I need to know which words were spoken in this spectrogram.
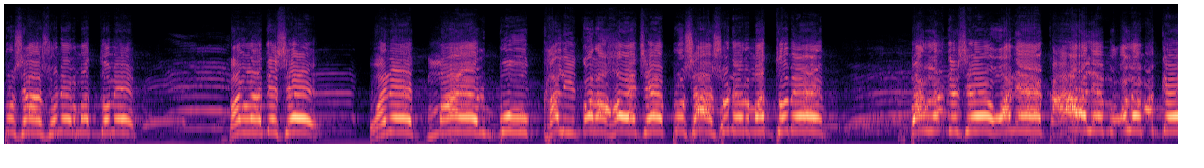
প্রশাসনের মাধ্যমে। বাংলাদেশে অনেক মায়ের বুক খালি করা হয়েছে প্রশাসনের মাধ্যমে। বাংলাদেশে অনেক আলেম ওলামাকে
